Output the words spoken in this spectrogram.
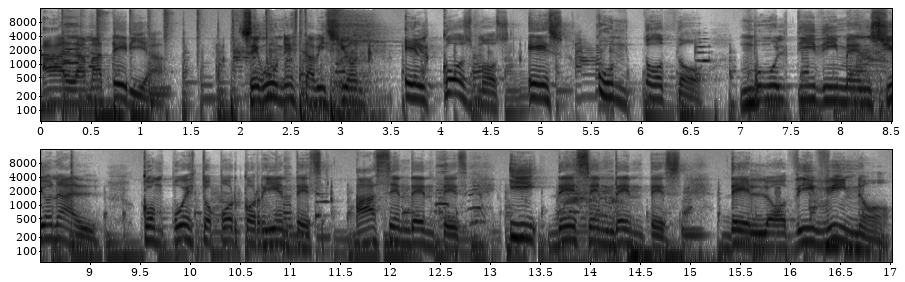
a la materia. Según esta visión, el cosmos es un todo multidimensional, compuesto por corrientes ascendentes y descendentes de lo divino.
